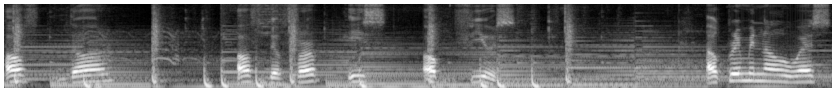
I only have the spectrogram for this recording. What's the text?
of the of the verb is obvious. A criminal was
